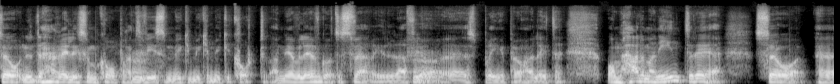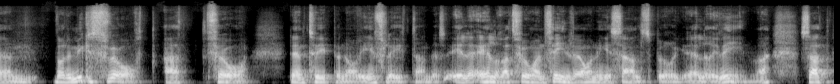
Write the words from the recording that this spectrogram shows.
så nu, det här är liksom korporativism mm. mycket, mycket, mycket kort. Va? Men jag vill övergå till Sverige, det är därför mm. jag eh, springer på här lite. Om hade man inte det så um, var det mycket svårt att få den typen av inflytande. Eller, eller att få en fin våning i Salzburg eller i Wien. Va? Så att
